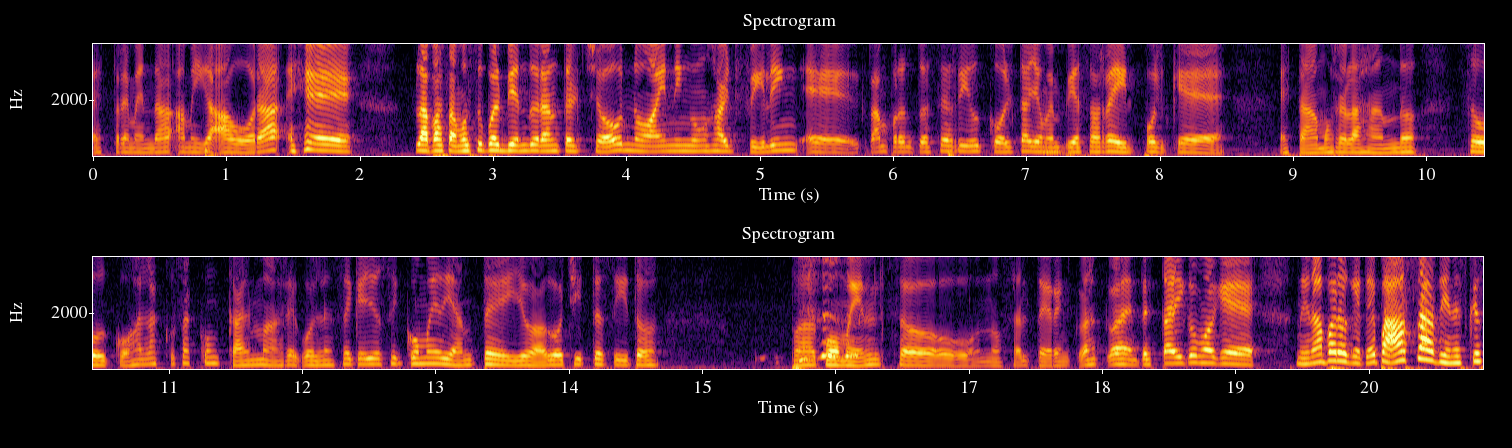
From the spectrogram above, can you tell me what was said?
es tremenda amiga ahora. La pasamos súper bien durante el show, no hay ningún hard feeling. Eh, tan pronto ese reel corta yo me empiezo a reír porque estábamos relajando. So, cojan las cosas con calma. Recuérdense que yo soy comediante y yo hago chistecitos para comer, so no se alteren. La, la gente está ahí como que, nena, pero ¿qué te pasa? Tienes que,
